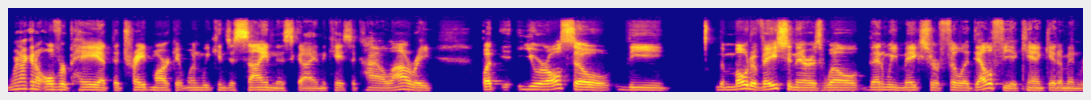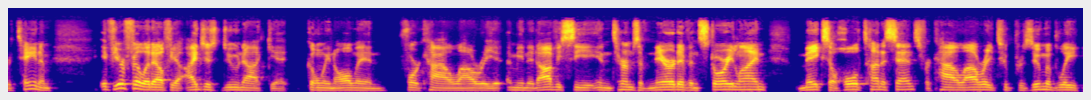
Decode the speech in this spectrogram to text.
we're not going to overpay at the trade market when we can just sign this guy. In the case of Kyle Lowry but you're also the the motivation there as well. Then we make sure Philadelphia can't get him and retain him. If you're Philadelphia, I just do not get going all in for Kyle Lowry. I mean, it obviously, in terms of narrative and storyline, makes a whole ton of sense for Kyle Lowry to presumably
